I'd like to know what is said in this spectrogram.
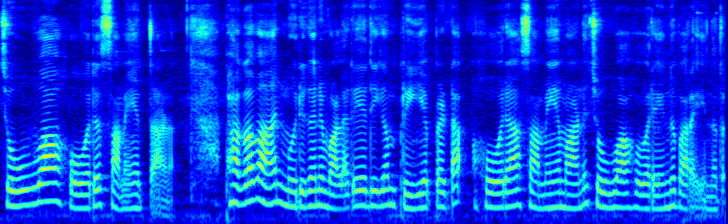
ചൊവ്വ ഹോര സമയത്താണ്. ഭഗവാൻ മുരുകന് വളരെയധികം പ്രിയപ്പെട്ട ഹോരാ സമയമാണ് ചൊവ്വാഹോര എന്ന് പറയുന്നത്.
